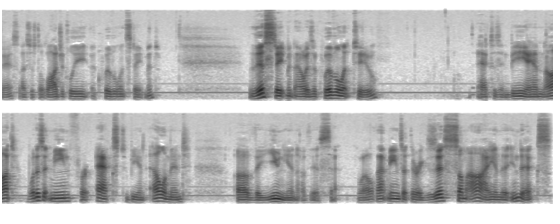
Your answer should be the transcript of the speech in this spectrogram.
Okay, so that's just a logically equivalent statement. This statement now is equivalent to x is in B and not. What does it mean for x to be an element of the union of this set? Well, that means that there exists some i in the index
